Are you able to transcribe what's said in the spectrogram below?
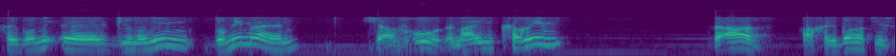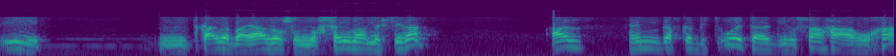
חלבוני- אה, דומים להם, שעברו למים קרים, ואז החלבון הטבעי נתקל בבעיה הזו שהוא נופל מהמסירה, אז הם דווקא ביטאו את הגרסה הערוכה,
